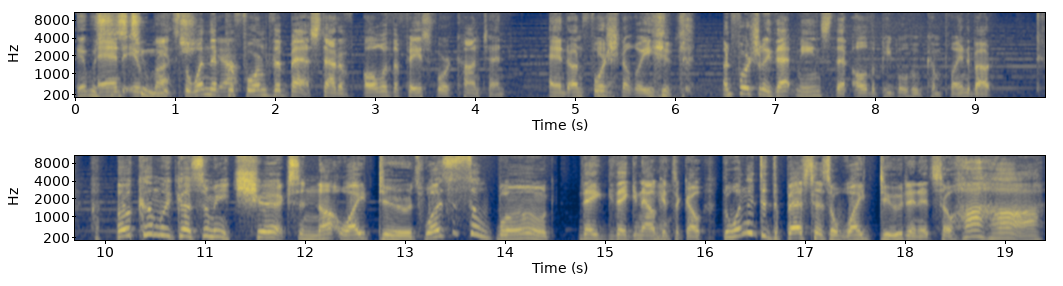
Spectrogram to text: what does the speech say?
it was and just it- too much. it's the one that Yeah. performed the best out of all of the Phase Four content. And unfortunately, unfortunately, that means that all the people who complain about how come we got so many chicks and not white dudes? Why is it so woke? They they now Yeah. get to go. The one that did the best has a white dude in it, so ha ha.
